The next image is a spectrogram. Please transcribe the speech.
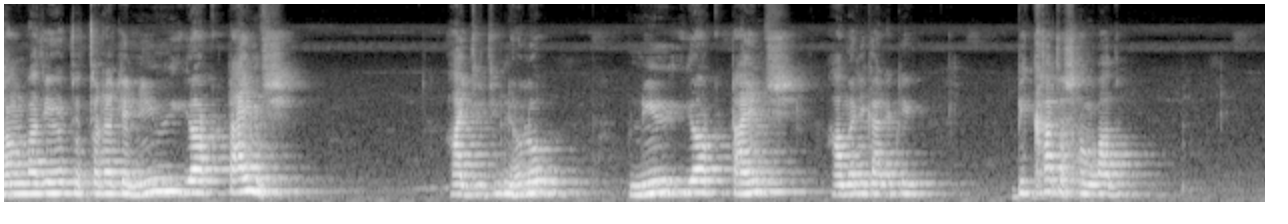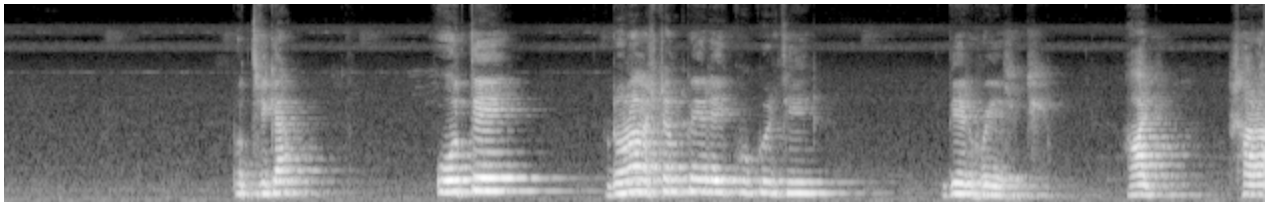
সাংবাদিক তথ্যটা হচ্ছে নিউ ইয়র্ক টাইমস। আজ দুদিন হলো নিউ ইয়র্ক টাইমস, আমেরিকার একটি বিখ্যাত সংবাদ পত্রিকা। ওতে ডোনাল্ড ট্রাম্পের এই কুকুরটি বের হয়ে এসেছে। আজ সারা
